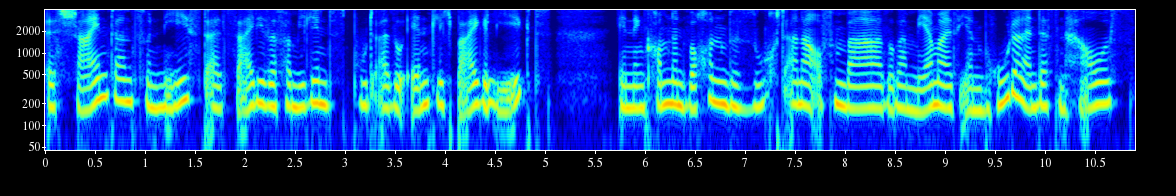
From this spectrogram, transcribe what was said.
Es scheint dann zunächst, als sei dieser Familiendisput also endlich beigelegt. In den kommenden Wochen besucht Anna offenbar sogar mehrmals ihren Bruder in dessen Haus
